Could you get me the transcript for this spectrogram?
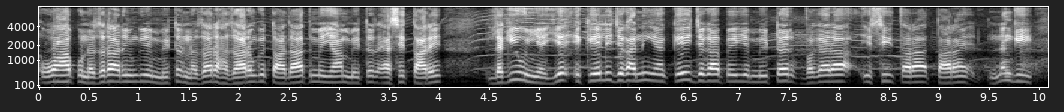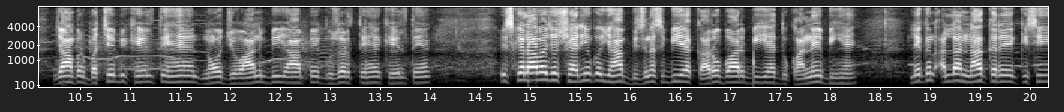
वो आपको नज़र आ रही होंगी मीटर नज़र, हज़ारों की तादाद में यहाँ मीटर ऐसे तारें लगी हुई हैं। ये अकेली जगह नहीं है, कई जगह पे ये मीटर वगैरह इसी तरह तारें नंगी, जहाँ पर बच्चे भी खेलते हैं, नौजवान भी यहाँ पे गुज़रते हैं, खेलते हैं। इसके अलावा जो शहरीों को यहाँ बिज़नेस भी है, कारोबार भी है, दुकानें भी हैं, लेकिन अल्लाह ना करे किसी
